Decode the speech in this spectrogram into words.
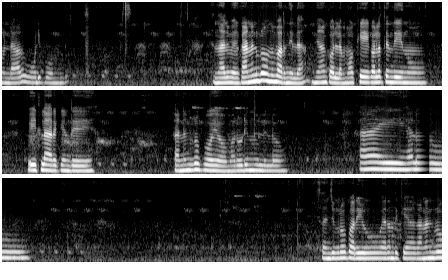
മിണ്ടാതെ ഓടി പോകുന്നുണ്ട്. എന്നാലും കണ്ണൻ ബ്രോ ഒന്നും പറഞ്ഞില്ല. ഞാൻ കൊല്ലം. ഓക്കെ കൊല്ലത്ത് എന്ത് ചെയ്യുന്നു? ഉണ്ട്? കണ്ണൻ ബ്രോ പോയോ? മറുപടി ഒന്നും ഇല്ലല്ലോ. ഹായ് ഹലോ സഞ്ജു ബ്രോ പറയൂ വേറെ എന്തൊക്കെയാ കണ്ണൻ ബ്രോ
